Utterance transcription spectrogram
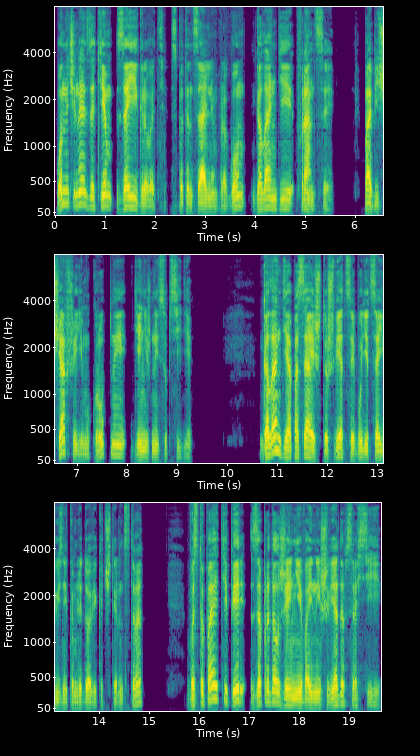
он начинает затем заигрывать с потенциальным врагом Голландии Франции, пообещавшей ему крупные денежные субсидии. Голландия, опасаясь, что Швеция будет союзником Людовика XIV, выступает теперь за продолжение войны шведов с Россией.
